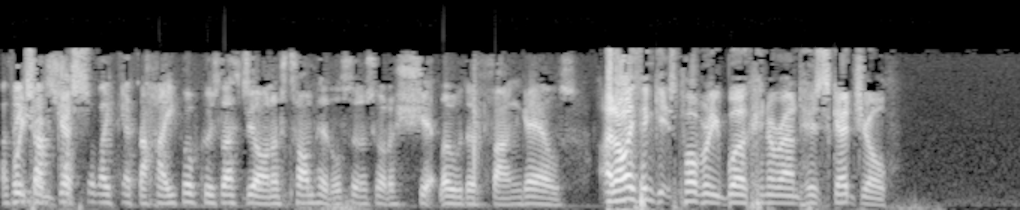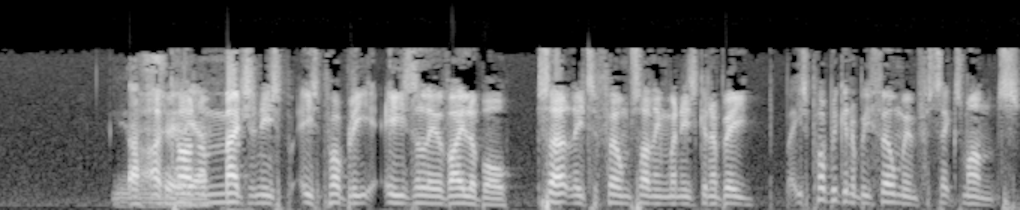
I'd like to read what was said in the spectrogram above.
I think Which I that's guess- just to like get the hype up because let's be honest, Tom Hiddleston has got a shitload of fangirls. And I think it's probably working around his schedule. That's I true, can't yeah. imagine he's he's probably easily available. Certainly to film something when he's going to be. He's probably going to be filming for six months.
